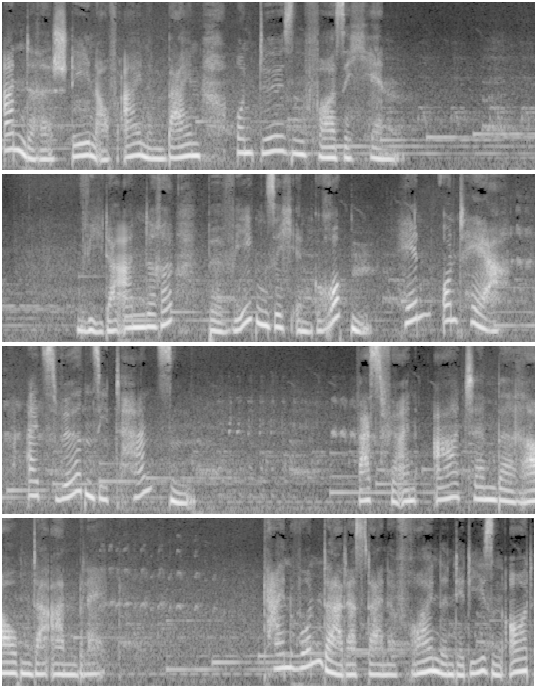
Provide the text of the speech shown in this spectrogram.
Andere stehen auf einem Bein und dösen vor sich hin. Wieder andere bewegen sich in Gruppen hin und her, als würden sie tanzen. Was für ein atemberaubender Anblick. Kein Wunder, dass deine Freundin dir diesen Ort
